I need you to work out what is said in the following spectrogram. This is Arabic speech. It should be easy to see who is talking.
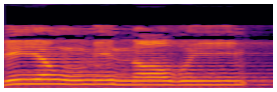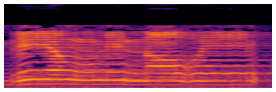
Speaker 1: ليوم عظيم.
Speaker 2: ليوم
